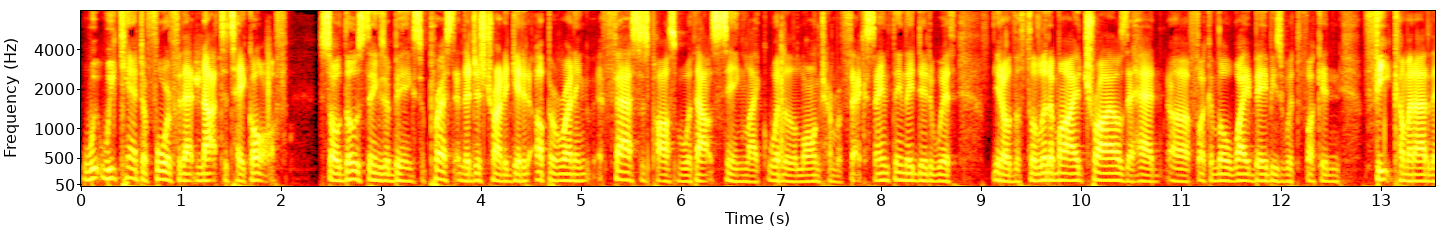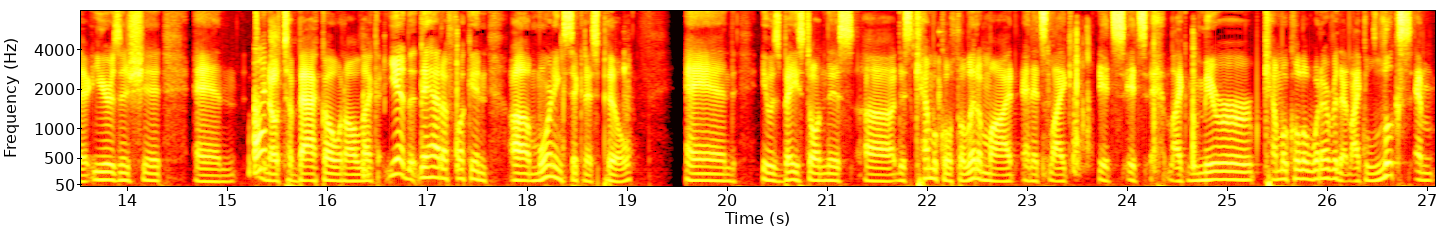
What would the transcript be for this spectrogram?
we, we can't afford for that not to take off. So those things are being suppressed and they're just trying to get it up and running as fast as possible without seeing like what are the long term effects. Same thing they did with, you know, the thalidomide trials that had uh, fucking little white babies with fucking feet coming out of their ears and shit and you know, tobacco and all that. Yeah, they had a fucking uh, morning sickness pill and it was based on this uh this chemical thalidomide and it's like it's it's like mirror chemical or whatever that like looks and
